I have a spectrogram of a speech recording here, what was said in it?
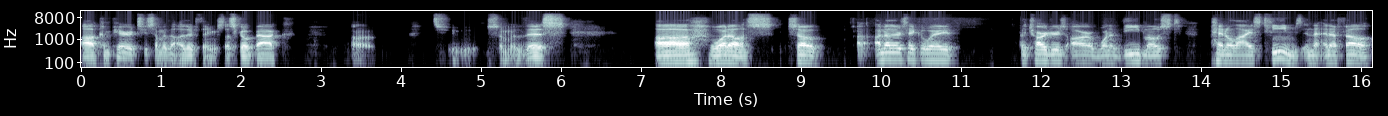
uh, compared to some of the other things. Let's go back uh, to some of this. Uh, what else? So uh, another takeaway: the Chargers are one of the most penalized teams in the NFL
